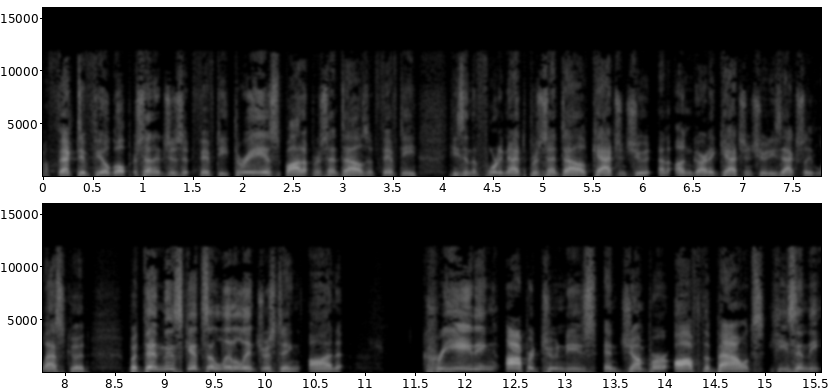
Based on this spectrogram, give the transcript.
Effective field goal percentage is at 53. His spot up percentile is at 50. He's in the 49th percentile catch and shoot. An unguarded catch and shoot, he's actually less good. But then this gets a little interesting on creating opportunities and jumper off the bounce. He's in the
